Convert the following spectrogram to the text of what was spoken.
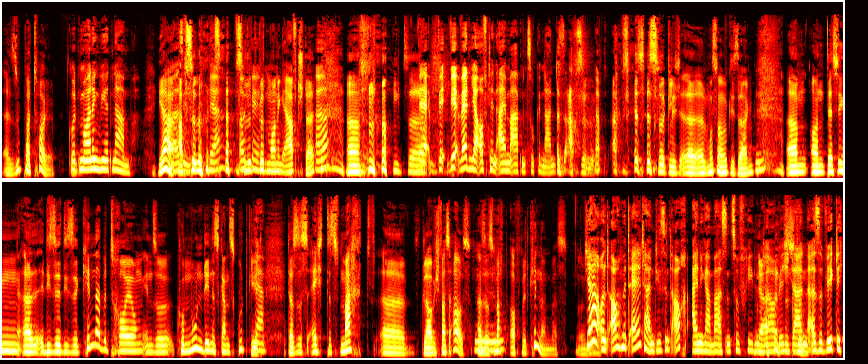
äh, super toll. Good Morning Vietnam. Ja, Quasi. absolut, Ja? absolut. Okay. Good Morning Erftstadt. Ähm, und, äh, Wir, wir, werden ja oft in einem Abendzug genannt. also absolut. Ja. Das ist wirklich, äh, muss man wirklich sagen. Mhm. Ähm, und deswegen äh, diese diese Kinderbetreuung in so Kommunen, denen es ganz gut geht, Ja. das ist echt, das macht, äh, glaube ich, was aus. Also es macht auch mit Kindern was. Mhm. Ja, und auch mit Eltern, die sind auch einigermaßen zufrieden, Ja, glaube ich dann. stimmt. Also wirklich,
